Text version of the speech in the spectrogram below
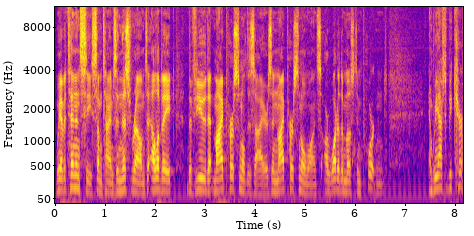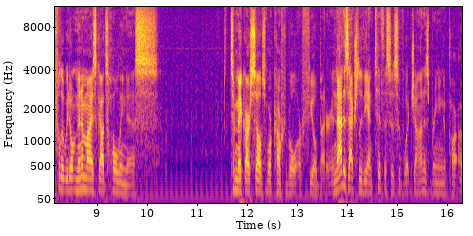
We have a tendency sometimes in this realm to elevate the view that my personal desires and my personal wants are what are the most important. And we have to be careful that we don't minimize God's holiness to make ourselves more comfortable or feel better. And that is actually the antithesis of what John is bringing, apart, uh,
